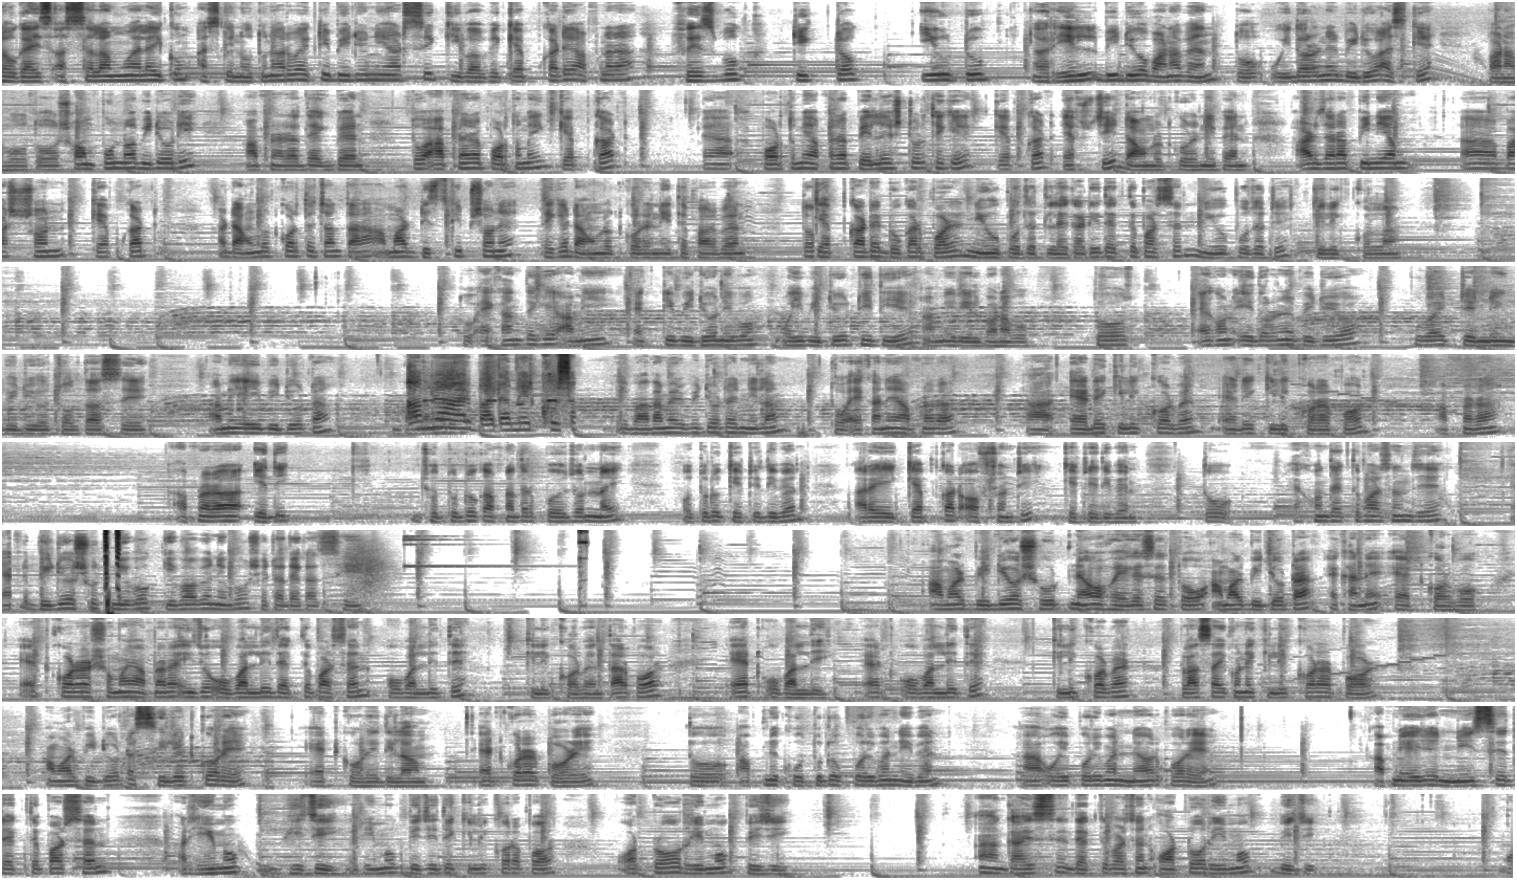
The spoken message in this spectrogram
Hello guys আসসালামু আলাইকুম আজকে নতুন আরও একটি ভিডিও নিয়ে আসছি। কীভাবে ক্যাপকাটে আপনারা Facebook TikTok YouTube reel video বানাবেন, তো ওই ধরনের ভিডিও আজকে বানাবো। তো সম্পূর্ণ ভিডিওটি আপনারা দেখবেন। তো আপনারা প্রথমেই ক্যাপকাট প্রথমে আপনারা প্লে স্টোর থেকে ক্যাপকাট অ্যাপসটি ডাউনলোড করে নেবেন। আর যারা প্রিমিয়াম ভার্সন ক্যাপকাট ডাউনলোড করতে চান, তারা আমার ডিসক্রিপশনে থেকে ডাউনলোড করে নিতে পারবেন। তো ক্যাপকাটে ঢোকার পরে নিউ প্রজেক্ট লেখাটি দেখতে পাচ্ছেন নিউ প্রজেক্টে ক্লিক করলাম। তো এখান থেকে আমি একটি ভিডিও নিব। ওই ভিডিওটি দিয়ে আমি রিল বানাবো। তো এখন এই ধরনের ভিডিও পুরাই ট্রেন্ডিং ভিডিও চলতেছে। আমি এই ভিডিওটা আমরা আর বাদামের খোসা এই বাদামের ভিডিওটা নিলাম। তো এখানে আপনারা অ্যাডে ক্লিক করবেন। অ্যাডে ক্লিক করার পর আপনারা আপনারা এদিক যতটুকু আপনাদের প্রয়োজন নাই, অতটুকু কেটে দিবেন। আর এই ক্যাপকাট অপশনটি কেটে দিবেন। তো এখন দেখতে পাচ্ছেন যে একটা ভিডিও শ্যুট নিব, কীভাবে নেব সেটা দেখাচ্ছি। আমার ভিডিও শ্যুট নেওয়া হয়ে গেছে, তো আমার ভিডিওটা এখানে অ্যাড করব। অ্যাড করার সময় আপনারা এই যে ওভারলি দেখতে পাচ্ছেন ওভারলিতে ক্লিক করবেন। তারপর অ্যাড ওভারলি অ্যাড ওভারলিতে ক্লিক করবেন। প্লাস আইকনে ক্লিক করার পর আমার ভিডিওটা সিলেক্ট করে অ্যাড করে দিলাম। অ্যাড করার পরে তো আপনি কতটুকু পরিমাণ নেবেন? ওই পরিমাণ নেওয়ার পরে আপনি এই যে নিচে দেখতে পাচ্ছেন রিমুভ ভিজি রিমুভ ভিজিতে ক্লিক করার পর অটো রিমুভ ভিজি গাইস দেখতে পাচ্ছেন auto remove BG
